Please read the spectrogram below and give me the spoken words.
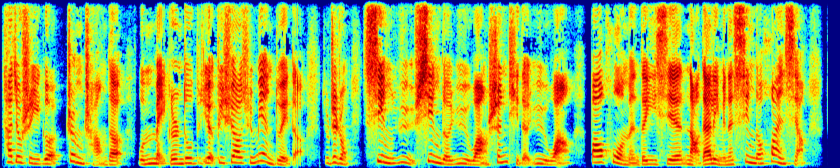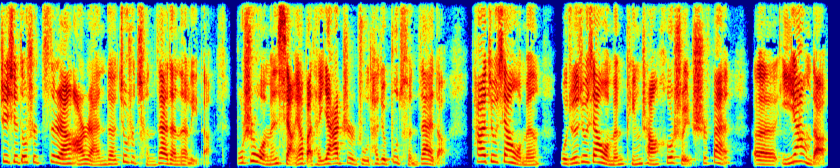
它就是一个正常的，我们每个人都必必须要去面对的，就这种性欲、性的欲望、身体的欲望，包括我们的一些脑袋里面的性的幻想，这些都是自然而然的，就是存在在那里的，不是我们想要把它压制住，它就不存在的。它就像我们，我觉得就像我们平常喝水、吃饭，呃一样的，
